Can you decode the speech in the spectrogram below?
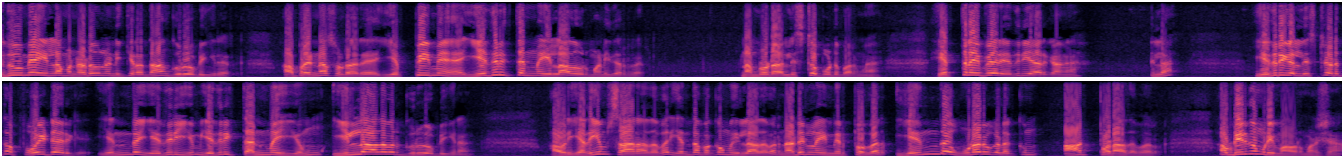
எதுவுமே இல்லாமல் நடுவில் நிற்கிறது தான் குரு அப்படிங்கிறாரு. அப்புறம் என்ன சொல்கிறாரு எப்பயுமே எதிரித்தன்மை இல்லாத ஒரு மனிதர் நம்மளோட லிஸ்ட்டை போட்டு பாருங்களேன். எத்தனை பேர் எதிரியாக இருக்காங்க? இல்லை? எதிரிகள் லிஸ்ட் எடுத்தால் போயிட்டே இருக்குது எந்த எதிரியும் எதிரி தன்மையும் இல்லாதவர் குரு அப்படிங்கிறாங்க. அவர் எதையும் சாராதவர் எந்த பக்கமும் இல்லாதவர் நடுநிலை நிற்பவர் எந்த உணர்வுகளுக்கும் ஆட்படாதவர். அப்படி இருக்க முடியுமா ஒரு மனுஷன்?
